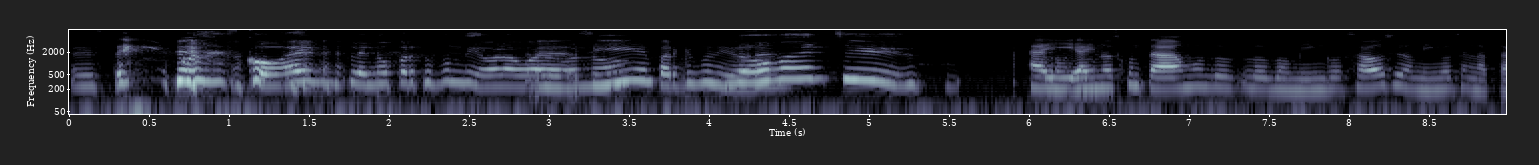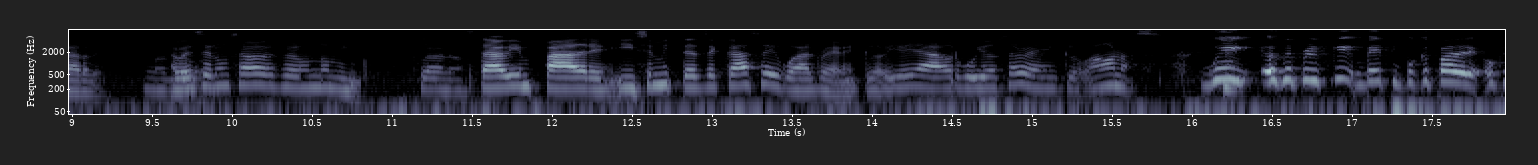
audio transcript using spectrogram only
Este, Con la escoba en pleno parque fundidora o algo, eh, ¿no? Sí, en Parque Fundidora. No manches. Ahí, ahí nos juntábamos los, los domingos, sábados y domingos en la tarde. No, A veces era un sábado, a veces era un domingo. Claro. Estaba bien padre. Hice mi test de casa igual, Ravenclaw. Yo ya, orgullosa Ravenclaw. Vámonos. Güey, o sea, pero es que, ve, tipo, qué padre. Ok,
